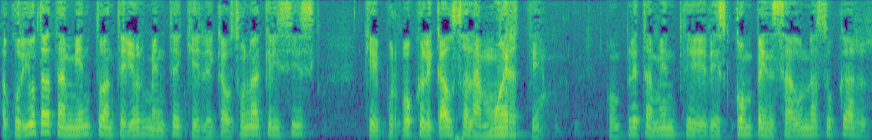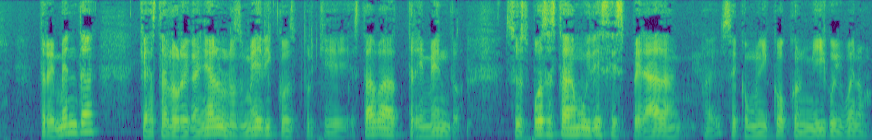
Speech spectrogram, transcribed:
Acudió a un tratamiento anteriormente que le causó una crisis que por poco le causa la muerte, completamente descompensado, un azúcar tremenda que hasta lo regañaron los médicos porque estaba tremendo. Su esposa estaba muy desesperada, se comunicó conmigo y bueno,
